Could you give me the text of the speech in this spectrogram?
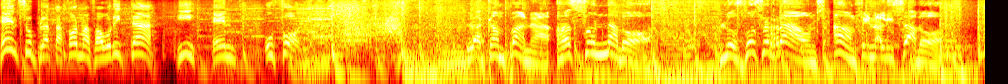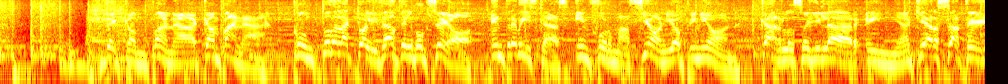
en su plataforma favorita y en Euforia. La campana ha sonado. Los 12 rounds han finalizado. De campana a campana, con toda la actualidad del boxeo, entrevistas, información y opinión. Carlos Aguilar e Iñaki Arzate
